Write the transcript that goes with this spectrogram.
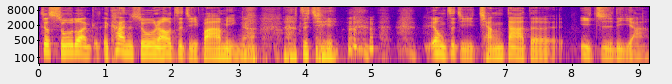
就书乱看书，然后自己发明啊，自己 用自己强大的。意志力呀、啊，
